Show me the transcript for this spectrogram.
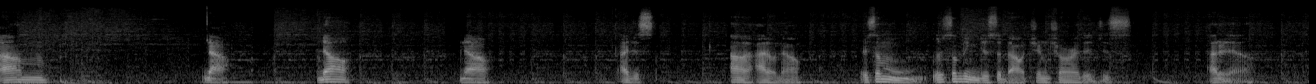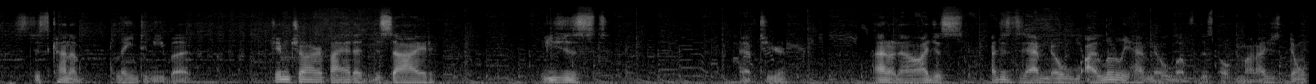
Um, no. No. No. I just, uh, I don't know. There's some, there's something just about Chimchar that just, I don't know. It's just kind of plain to me, but Chimchar, if I had to decide, he's just F tier. I don't know. I just, I just have no, I literally have no love for this Pokemon. I just don't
